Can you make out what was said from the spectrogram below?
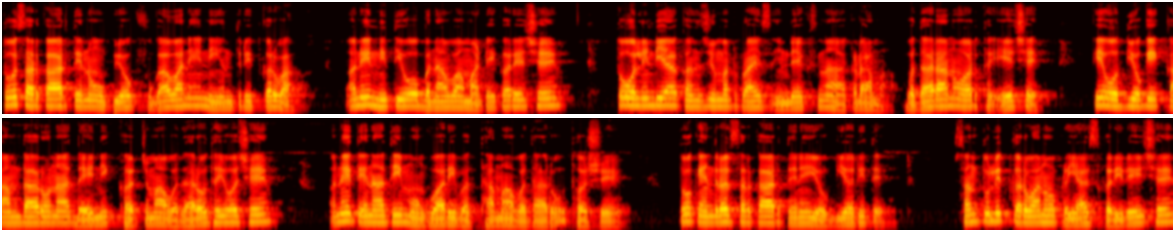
તો સરકાર તેનો ઉપયોગ ફુગાવાને નિયંત્રિત કરવા અને નીતિઓ બનાવવા માટે કરે છે. તો ઓલ ઇન્ડિયા કન્ઝ્યુમર પ્રાઇસ ઇન્ડેક્સના આંકડામાં વધારાનો અર્થ એ છે કે ઔદ્યોગિક કામદારોના દૈનિક ખર્ચમાં વધારો થયો છે અને તેનાથી મોંઘવારી ભથ્થામાં વધારો થશે. તો કેન્દ્ર સરકાર તેને યોગ્ય રીતે સંતુલિત કરવાનો પ્રયાસ કરી રહી છે.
